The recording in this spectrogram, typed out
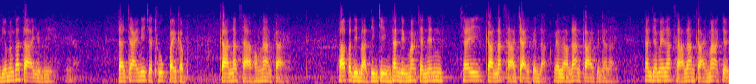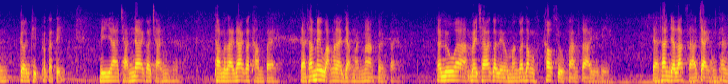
เดี๋ยวมันก็ตายอยู่ดี แต่ใจนี่จะทุกข์ไปกับการรักษาของร่างกายพระปฏิบัติจริง ๆ ท่านดึงมักจะเน้น ใช้การรักษาใจเป็นหลัก เวลาร่างกายเป็นอะไร ท่านจะไม่รักษาร่างกายมากจนเกินผิดปกติ มียาฉันได้ก็ฉันทำอะไรได้ก็ทำไป แต่ท่านไม่หวังอะไรจากมันมากเกินไปท่านรู้ว่าไม่ช้าก็เร็วมันก็ต้องเข้าสู่ความตายอยู่ดี แต่ท่านจะรักษาใจของท่าน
